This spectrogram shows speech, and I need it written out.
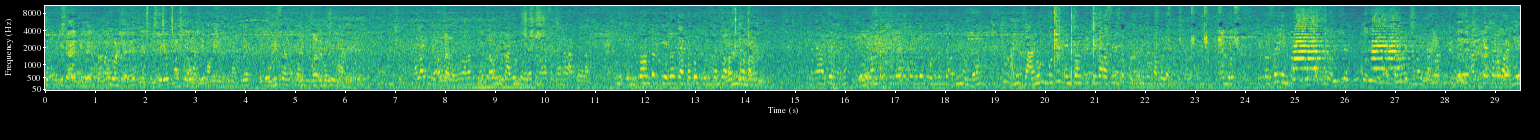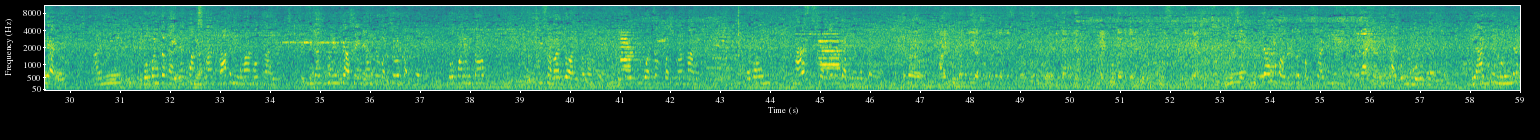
तुम्ही काय केलं? तुमच्याकडे फाशीची अशी मागणी होती मात्र मागणी आहे. मला एक मेसेज आला. मी मला मुद्दावून काढून ठेवलं तुम्हाला सगळ्यांना वाचायला की एन्काउंटर केलं त्याबद्दल पोलिसांचं अभिनंदन. सगळ्या ऐकू येतं ना एन्काउंटर केलं त्याच्याबद्दल पोलिसांचं अभिनंदन. आणि जाणून बुजून एन्काउंटर केलं असेल तर पोलिसांचं डबल आहे कसंही एन्काउंटर अत्याचार वाढलेले आहेत. आणि जोपर्यंत कायद्याचा असा घात निर्माण होत नाही जे असे एन्काउंटर वरचेवर चालतात तोपर्यंत ही समाज जो आहे त्याच्यावरती वचन बसणार नाही. त्याच्यामुळे मी खास स्वतःसाठी अभिनंदन करायचं हायकोर्टामध्ये या संदर्भात आता त्यामध्ये हायकोर्टाने काही पॉलिटिकल पक्षाची राजकारणी कायदे बोलत नाही मी आज ते महिला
